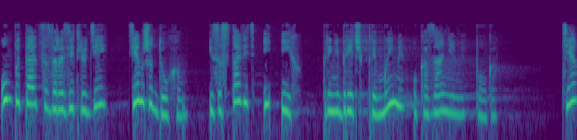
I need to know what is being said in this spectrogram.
он пытается заразить людей тем же духом и заставить и их пренебречь прямыми указаниями Бога. Те,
